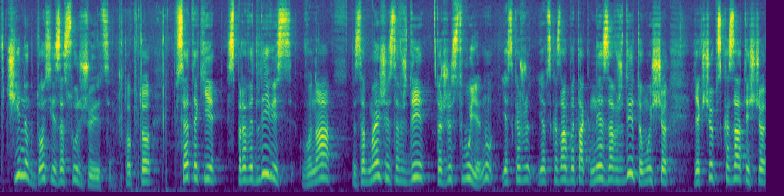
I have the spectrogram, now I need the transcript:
вчинок досі засуджується. Тобто, все-таки справедливість вона майже завжди торжествує. Ну, я скажу, я б сказав би так, не завжди, тому що якщо б сказати, що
